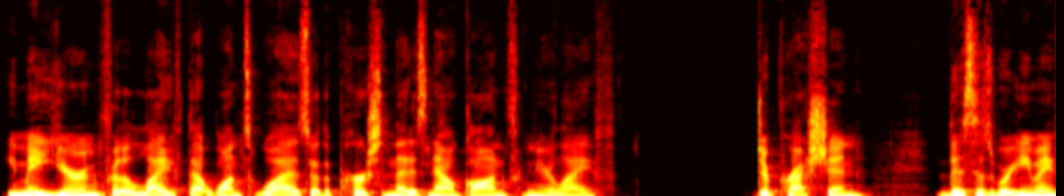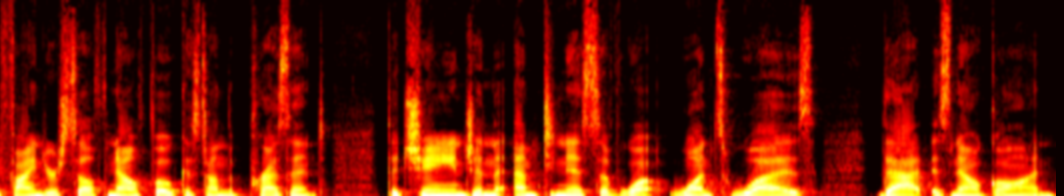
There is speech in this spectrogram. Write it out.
You may yearn for the life that once was or the person that is now gone from your life. Depression. This is where you may find yourself now focused on the present, the change and the emptiness of what once was, that is now gone.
